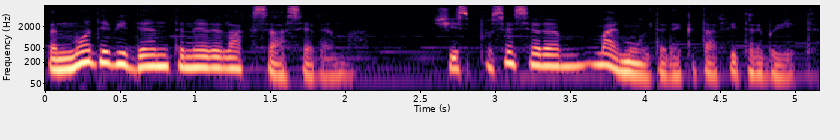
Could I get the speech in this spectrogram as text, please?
în mod evident ne relaxaserăm și spuseserăm mai multe decât ar fi trebuit.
